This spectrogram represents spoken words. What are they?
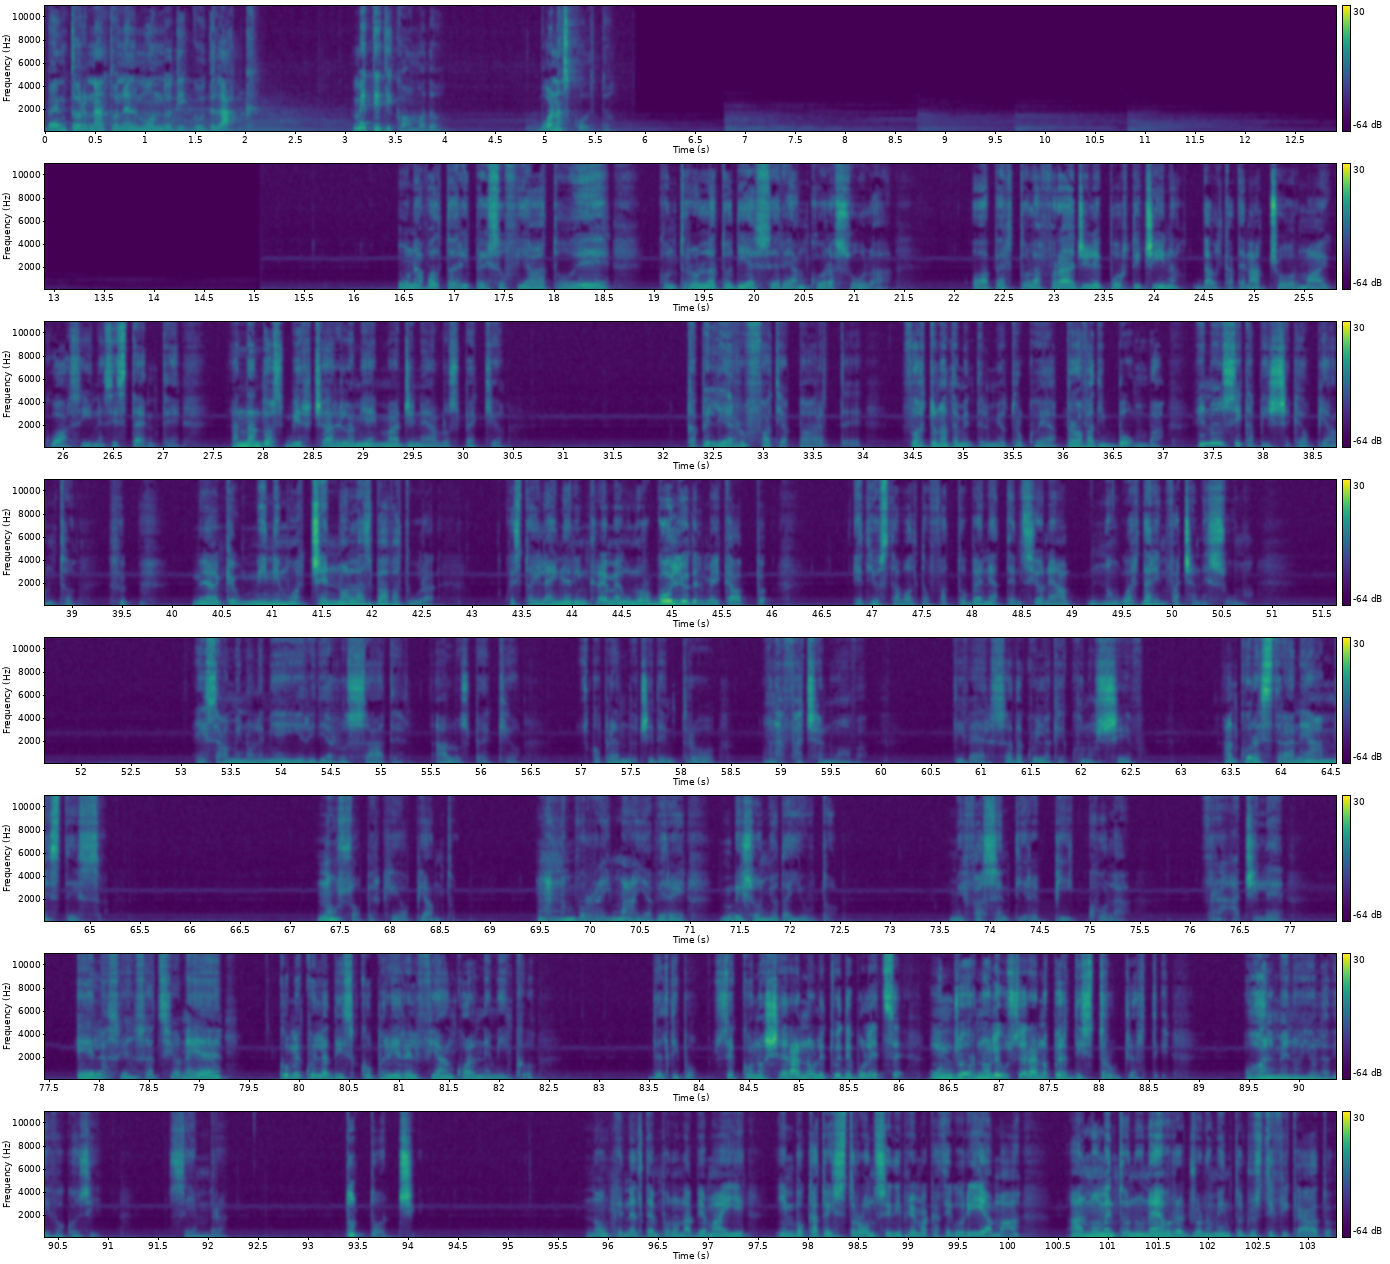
Bentornato nel mondo di Good Luck. Mettiti comodo. Buon ascolto. Una volta ripreso fiato e controllato di essere ancora sola, ho aperto la fragile porticina dal catenaccio ormai quasi inesistente, andando a sbirciare la mia immagine allo specchio. Capelli arruffati a parte. Fortunatamente il mio trucco è a prova di bomba e non si capisce che ho pianto. Neanche un minimo accenno alla sbavatura. Questo eyeliner in crema è un orgoglio del make-up. Ed io stavolta ho fatto bene attenzione a non guardare in faccia nessuno. Esamino le mie iridi arrossate allo specchio, scoprendoci dentro una faccia nuova, diversa da quella che conoscevo, ancora estranea a me stessa. Non so perché ho pianto, ma non vorrei mai avere bisogno d'aiuto. Mi fa sentire piccola fragile e la sensazione è come quella di scoprire il fianco al nemico. Del tipo, se conosceranno le tue debolezze, un giorno le useranno per distruggerti. O almeno io la vivo così. Sembra. Tutt'oggi. Non che nel tempo non abbia mai imboccato in stronzi di prima categoria, ma al momento non è un ragionamento giustificato.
